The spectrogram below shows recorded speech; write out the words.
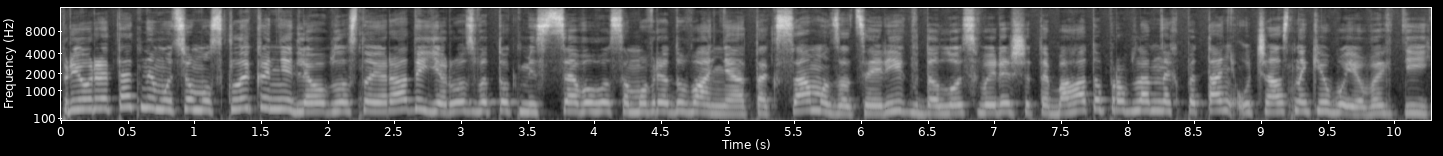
Пріоритетним у цьому скликанні для обласної ради є розвиток місцевого самоврядування. Так само за цей рік вдалося вирішити багато проблемних питань учасників бойових дій.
